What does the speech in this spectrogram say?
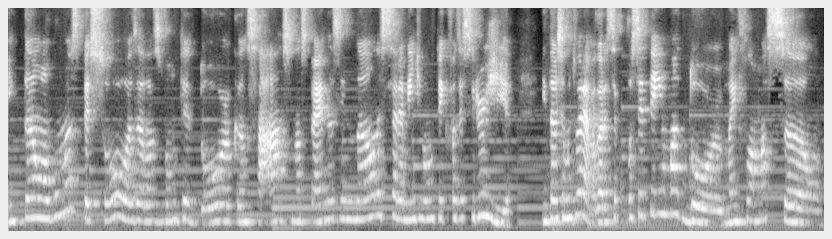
Então, algumas pessoas elas vão ter dor, cansaço nas pernas e não necessariamente vão ter que fazer cirurgia. Então, isso é muito variável. Agora, se você tem uma dor, uma inflamação,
